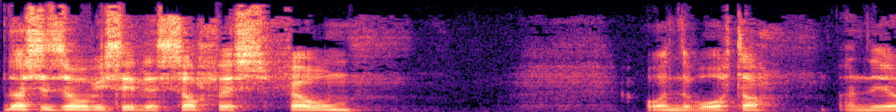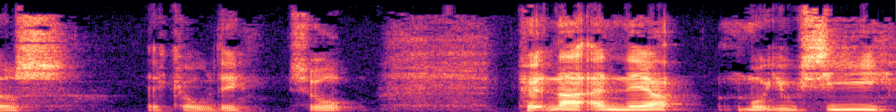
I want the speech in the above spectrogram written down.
this is obviously the surface film on the water and there's the Caldi. So putting that in there, what you'll see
